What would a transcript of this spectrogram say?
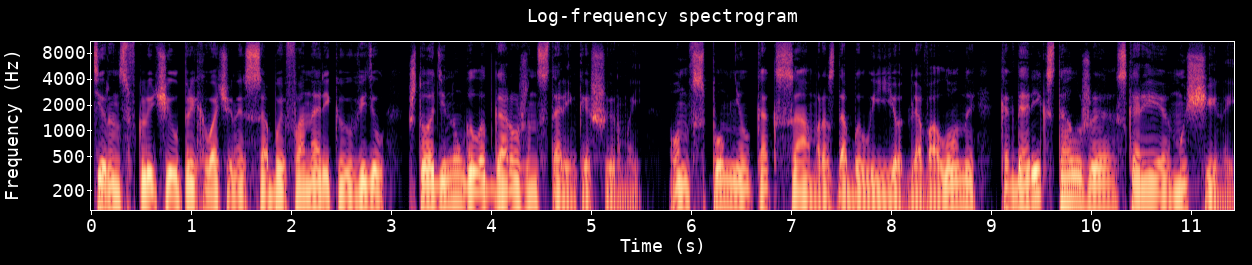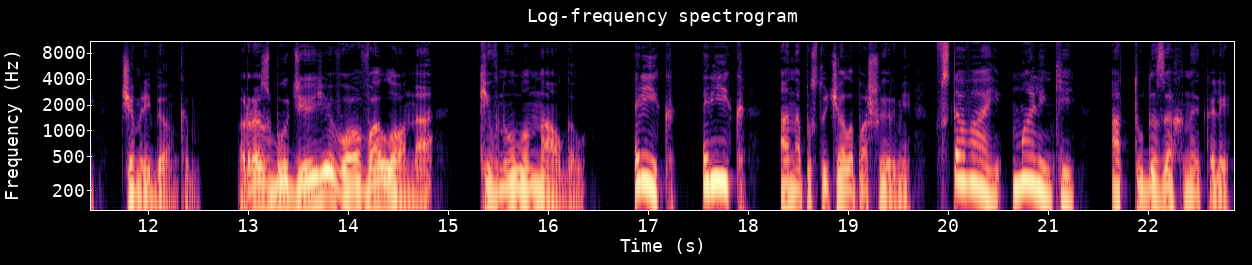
Тиренс включил прихваченный с собой фонарик и увидел, что один угол отгорожен старенькой ширмой. Он вспомнил, как сам раздобыл ее для Валоны, когда Рик стал уже скорее мужчиной, чем ребенком. «Разбуди его, Валона!» — кивнул он на угол. «Рик! Рик!» — она постучала по ширме. «Вставай, маленький!» Оттуда захныкали.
